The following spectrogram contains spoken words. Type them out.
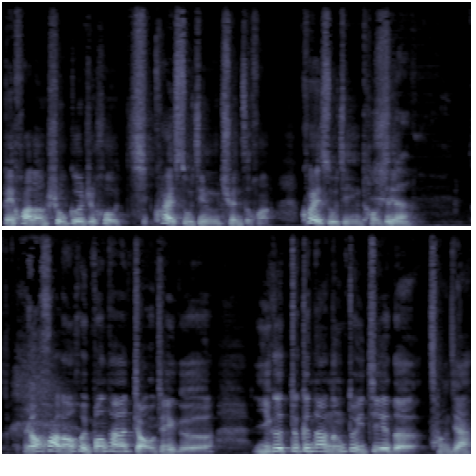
被画廊收割之后，快速进入圈子化，快速进行套现。然后画廊会帮他找这个一个对跟他能对接的藏家，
